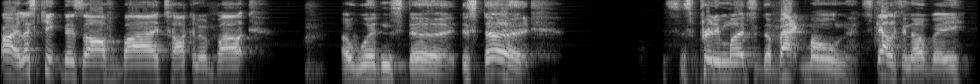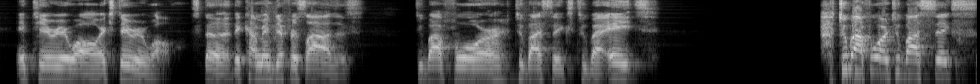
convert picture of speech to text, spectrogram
All right, let's kick this off by talking about a wooden stud. The stud this is pretty much the backbone skeleton of a interior wall, exterior wall, stud. They come in different sizes. Two by four, two by six, two by eight. Two by four and two by six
